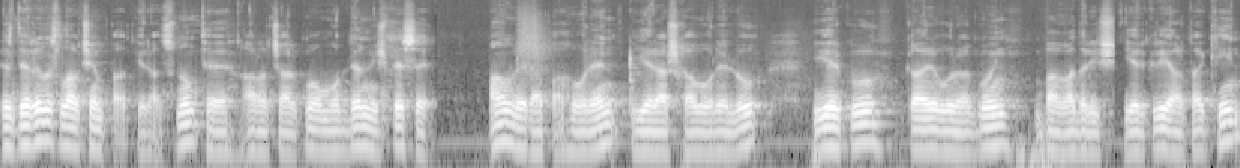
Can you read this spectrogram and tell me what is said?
ես դեռևս լավ չեմ պատկերացնում, թե առաջարկվող մոդելն ինչպես է անվերապահորեն երաշխավորելու երկու կարևորագույն բաղադրիչ երկրի արտաքին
